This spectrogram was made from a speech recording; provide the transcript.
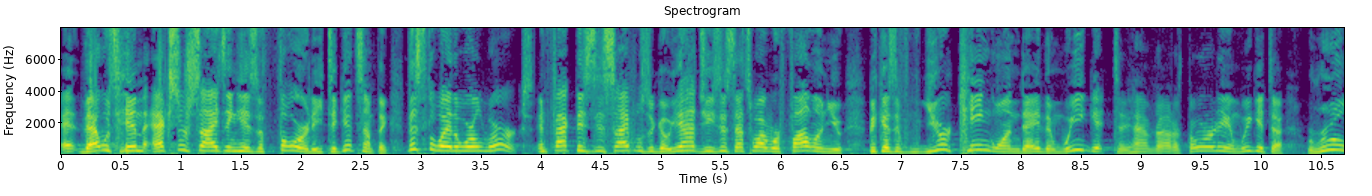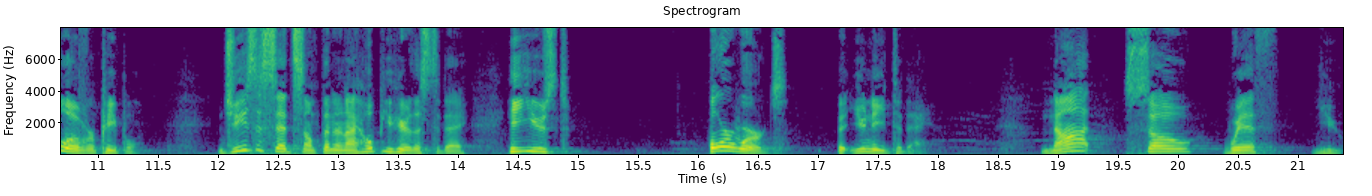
Eh, that was him exercising his authority to get something. This is the way the world works. In fact, his disciples would go, Yeah, Jesus, that's why we're following you. Because if you're king one day, then we get to have that authority and we get to rule over people. Jesus said something, and I hope you hear this today. He used four words that you need today. Not so with you.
